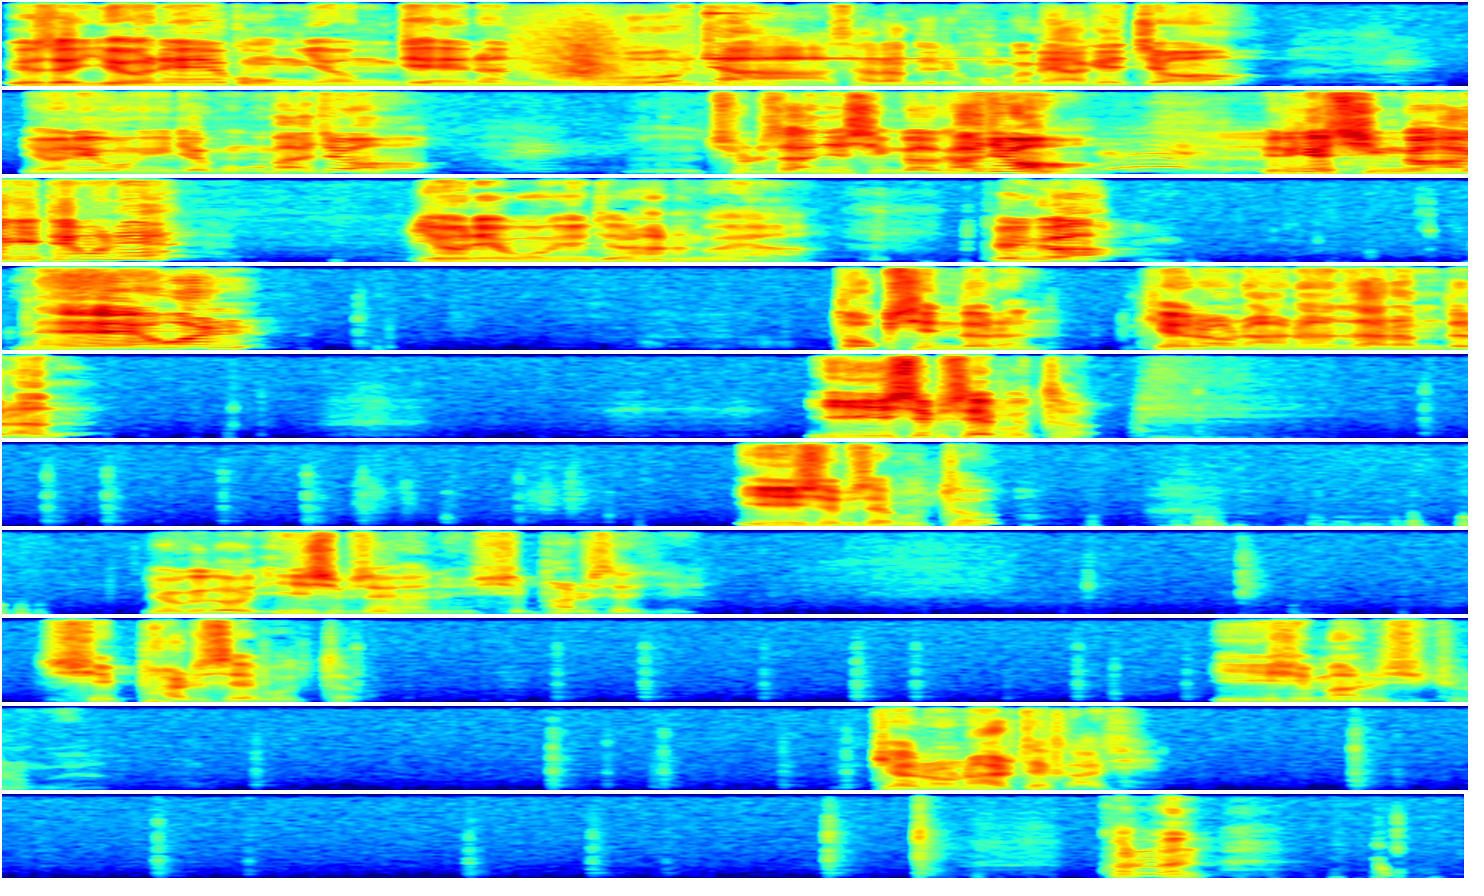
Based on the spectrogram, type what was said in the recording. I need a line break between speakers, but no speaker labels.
그래서 연애 공영제는 뭐냐? 사람들이 궁금해 하겠죠? 연애 공영제 궁금하죠? 출산이 심각하죠? 이렇게 심각하기 때문에 연애 공영제를 하는 거야. 그러니까 매월 독신들은 결혼 안 한 사람들은 20세부터 20세부터 여기도 20세가 아니에요. 18세지. 18세부터 20만 원씩 주는 거예요. 결혼할 때까지. 그러면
